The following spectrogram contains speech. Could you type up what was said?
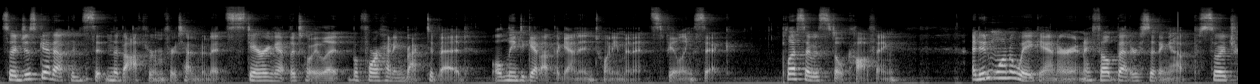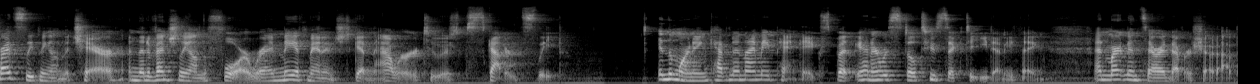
so I'd just get up and sit in the bathroom for 10 minutes, staring at the toilet before heading back to bed, only to get up again in 20 minutes, feeling sick. Plus, I was still coughing. I didn't want to wake Anner, and I felt better sitting up, so I tried sleeping on the chair, and then eventually on the floor, where I may have managed to get an hour or two of scattered sleep. In the morning, Kevin and I made pancakes, but Anner was still too sick to eat anything, and Martin and Sarah never showed up.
